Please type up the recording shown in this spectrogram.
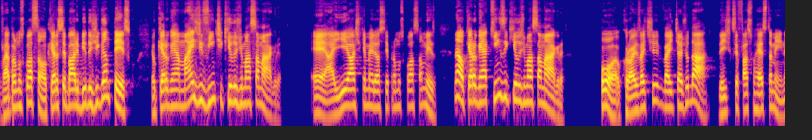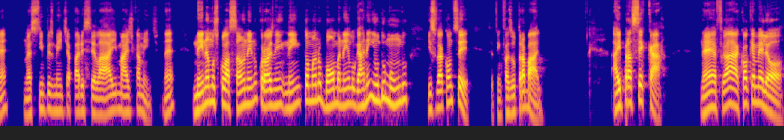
Vai para musculação. Eu quero ser bodybuilder gigantesco. Eu quero ganhar mais de 20 quilos de massa magra. É, aí eu acho que é melhor ser para musculação mesmo. Não, eu quero ganhar 15 quilos de massa magra. Pô, o cross vai te, vai te ajudar, desde que você faça o resto também, né? Não é simplesmente aparecer lá e magicamente, né? Nem na musculação, nem no cross, nem, nem tomando bomba, nem em lugar nenhum do mundo isso vai acontecer. Você tem que fazer o trabalho. Aí para secar, né? Ah, qual que é melhor?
